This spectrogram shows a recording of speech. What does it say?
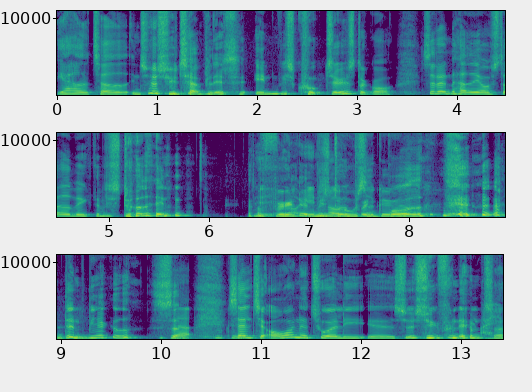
jeg havde taget en søsygetablet, inden vi skulle til Østergaard. Så den havde jeg jo stadigvæk, da vi stod inde og følte, og at vi stod på en båd. den virkede. Så Ja, okay. selv til overnaturlige øh, Ej, er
